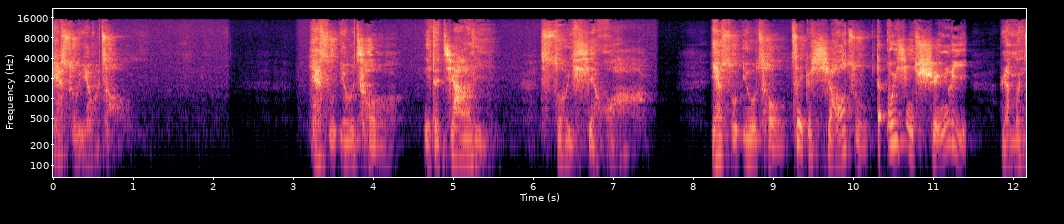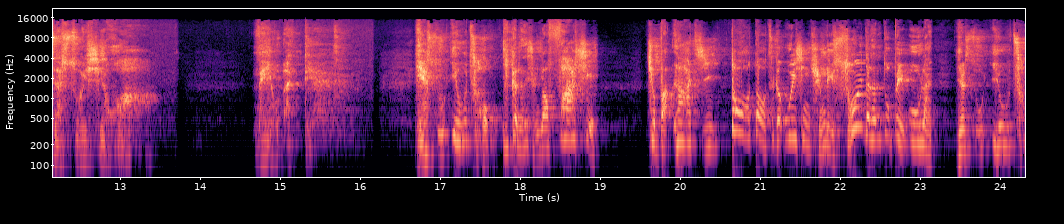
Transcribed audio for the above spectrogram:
耶稣忧愁。耶稣忧愁你的家里说一些话，耶稣忧愁这个小组的微信群里人们在说一些话，没有恩典。耶稣忧愁一个人想要发泄，就把垃圾倒到这个微信群里，所有的人都被污染。耶稣忧愁，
